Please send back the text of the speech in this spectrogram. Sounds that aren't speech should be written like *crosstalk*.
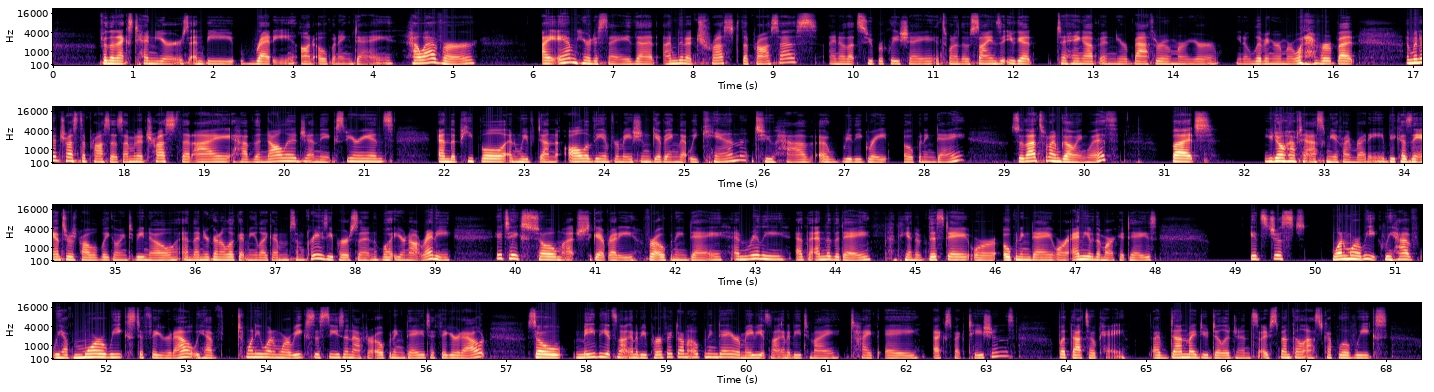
for the next 10 years and be ready on opening day. However, I am here to say that I'm going to trust the process. I know that's super cliche. It's one of those signs that you get to hang up in your bathroom or your, you know, living room or *laughs* whatever, but I'm going to trust the process. I'm going to trust that I have the knowledge and the experience and the people and we've done all of the information giving that we can to have a really great opening day. So that's what I'm going with. But you don't have to ask me if I'm ready because the answer is probably going to be no. And then you're going to look at me like I'm some crazy person. What, you're not ready? It takes so much to get ready for opening day. And really, at the end of the day, *laughs* at the end of this day or opening day or any of the market days, it's just one more week. We have we have more weeks to figure it out. We have 21 more weeks this season after opening day to figure it out. So maybe it's not going to be perfect on opening day, or maybe it's not going to be to my type A expectations, but that's okay. I've done my due diligence. I've spent the last couple of weeks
